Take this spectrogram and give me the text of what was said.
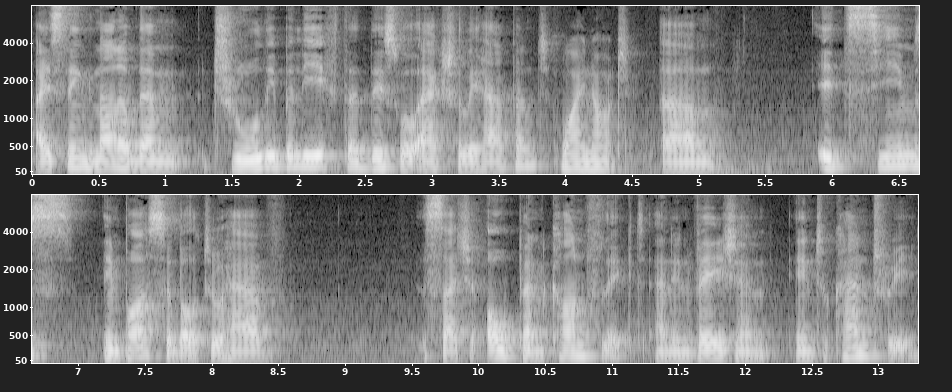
I think none of them truly believed that this will actually happen. Why not? Um, it seems impossible to have such open conflict and invasion into country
